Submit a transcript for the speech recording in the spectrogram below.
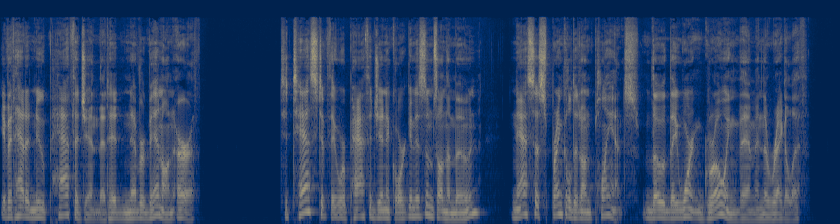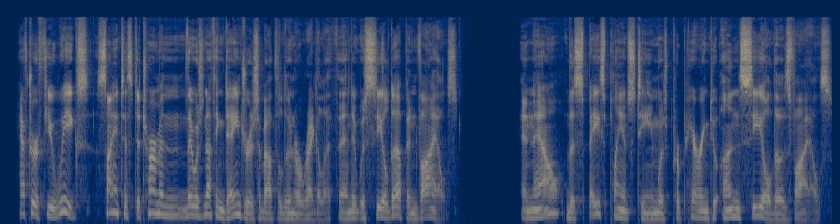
if it had a new pathogen that had never been on Earth. To test if there were pathogenic organisms on the moon, NASA sprinkled it on plants, though they weren't growing them in the regolith. After a few weeks, scientists determined there was nothing dangerous about the lunar regolith, and it was sealed up in vials. And now the Space Plants team was preparing to unseal those vials.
